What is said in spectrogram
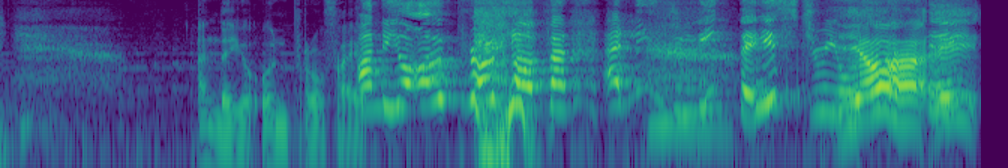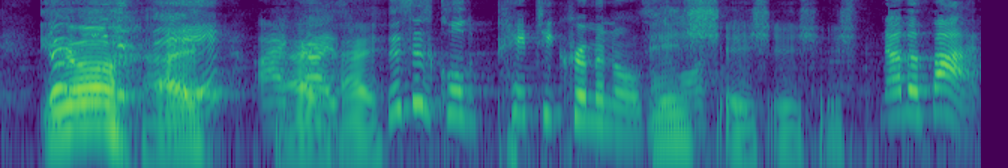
Under your own profile. under your own profile. At least delete the history or Yeah, something. yo, it hi. Alright, hi, guys, hi. this is called petty criminals. Ish, ish, ish, ish. Number five,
